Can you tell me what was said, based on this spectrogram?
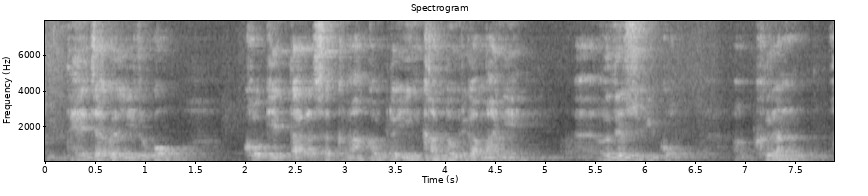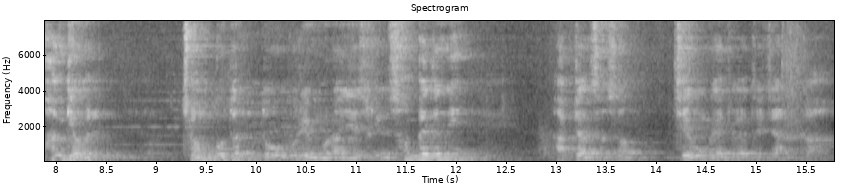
좀 대작을 이루고 거기에 따라서 그만큼 또 인감도 우리가 많이 어, 얻을 수 있고 어, 그런 환경을 정부든 또 우리 문화예술인 선배들이 앞장서서 제공해 줘야 되지 않을까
